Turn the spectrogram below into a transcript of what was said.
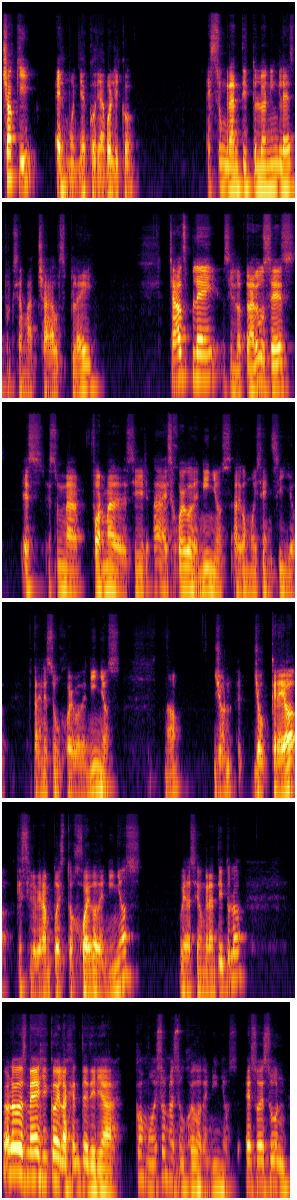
Chucky, el muñeco diabólico. Es un gran título en inglés porque se llama Child's Play. Child's Play, si lo traduces, es, es una forma de decir, ah, es juego de niños, algo muy sencillo. También es un juego de niños, ¿no? Yo, yo creo que si le hubieran puesto juego de niños, hubiera sido un gran título. Pero luego es México y la gente diría, ¿cómo? Eso no es un juego de niños, eso es un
